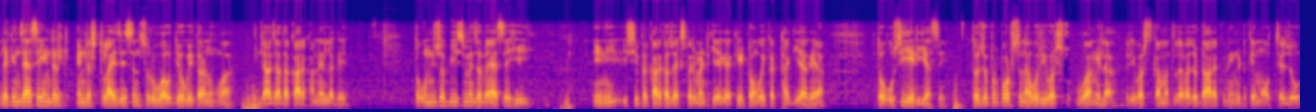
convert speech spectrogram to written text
लेकिन जैसे इंडस्ट्रियलाइजेशन शुरू हुआ उद्योगीकरण हुआ ज़्यादा ज़्यादा कारखाने लगे तो 1920 में जब ऐसे ही इन्हीं, इसी प्रकार का जो एक्सपेरिमेंट किया गया, कीटों को इकट्ठा किया गया तो उसी एरिया से। तो जो प्रोपोर्शन है वो रिवर्स हुआ मिला। रिवर्स का मतलब है जो डार्क विंग्ड के मोथ थे, जो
